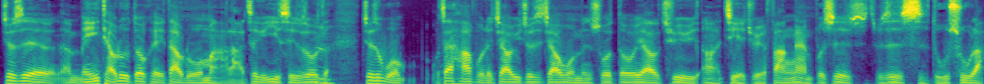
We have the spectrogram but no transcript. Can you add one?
就是呃每一条路都可以到罗马啦。这个意思就是说，嗯就是我我在哈佛的教育就是教我们说都要去啊、解决方案，不是不是死读书啦。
